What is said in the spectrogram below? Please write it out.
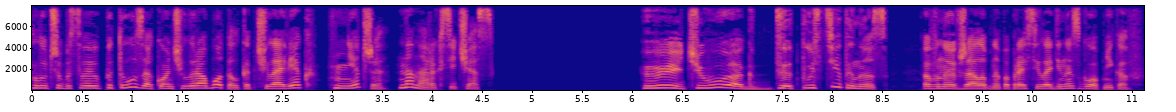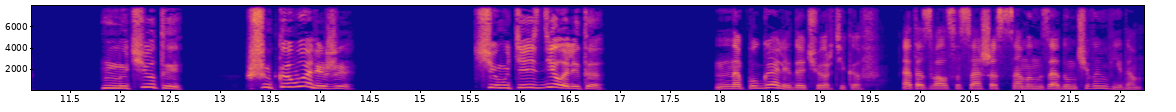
Лучше бы свою ПТУ закончил и работал как человек. Нет же, на нарах сейчас. «Эй, чувак, да отпусти ты нас!» — вновь жалобно попросил один из гопников. «Ну чё ты? Шутковали же! Чем мы тебе сделали-то?» «Напугали до чертиков», — отозвался Саша с самым задумчивым видом.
